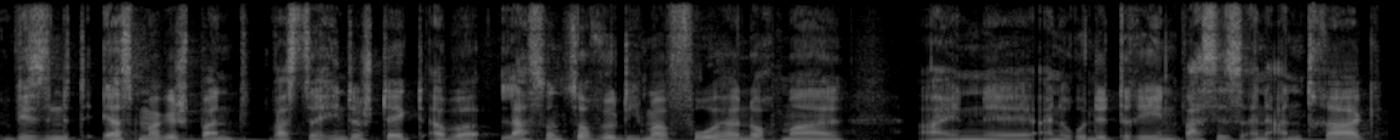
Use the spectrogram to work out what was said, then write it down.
Wir sind erstmal gespannt, was dahinter steckt, aber lass uns doch wirklich mal vorher nochmal eine, eine Runde drehen. Was ist ein Antrag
